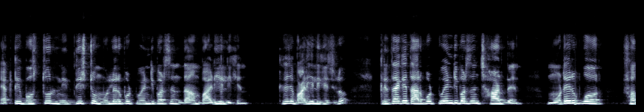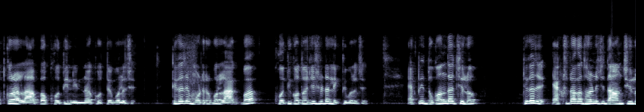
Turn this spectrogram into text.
একটি বস্তুর নির্দিষ্ট মূল্যের উপর টোয়েন্টি পার্সেন্ট দাম বাড়িয়ে লিখেন, ঠিক আছে? বাড়িয়ে লিখেছিল, ক্রেতাকে তারপর টোয়েন্টি পার্সেন্ট ছাড় দেন, মোটের উপর শতকরা লাভ বা ক্ষতি নির্ণয় করতে বলেছে, ঠিক আছে? মোটের উপর লাভ বা ক্ষতি কত হয়েছে সেটা লিখতে বলেছে। একটি দোকানদার ছিল, ঠিক আছে? একশো টাকা ধরে নিচ্ছি দাম ছিল,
